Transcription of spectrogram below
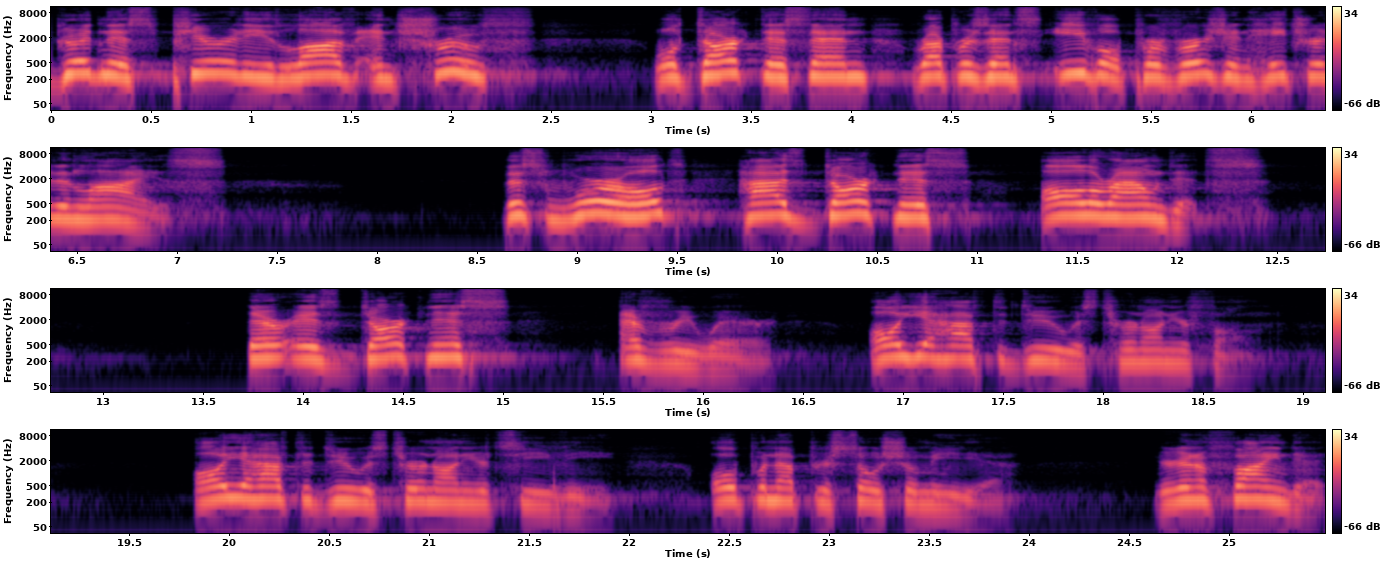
goodness, purity, love, and truth, well, darkness then represents evil, perversion, hatred, and lies. This world has darkness all around it. There is darkness everywhere. All you have to do is turn on your phone. All you have to do is turn on your TV, open up your social media. You're going to find it.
